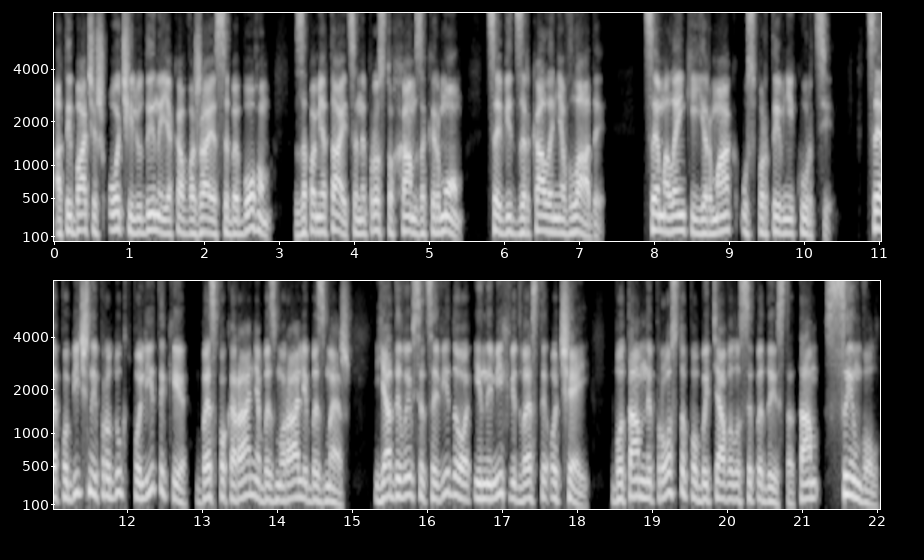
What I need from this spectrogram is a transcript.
а ти бачиш очі людини, яка вважає себе Богом. Запам'ятай, це не просто хам за кермом, це віддзеркалення влади, це маленький єрмак у спортивній куртці, це побічний продукт політики без покарання, без моралі, без меж. Я дивився це відео і не міг відвести очей, бо там не просто побиття велосипедиста, там символ,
